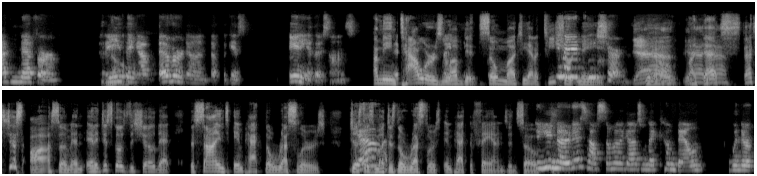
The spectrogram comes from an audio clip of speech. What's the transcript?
I've never put No. anything I've ever done up against any of those signs. I mean, It's Towers crazy. loved it so much. He had a He T-shirt made a made. T-shirt. Yeah. you know yeah, like yeah. that's that's just awesome and and it just goes to show that the signs impact the wrestlers just as much as the wrestlers impact the fans and so Do you notice how some of the guys, when they come down, when they're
